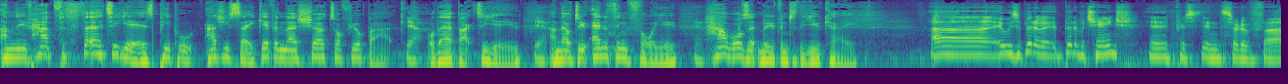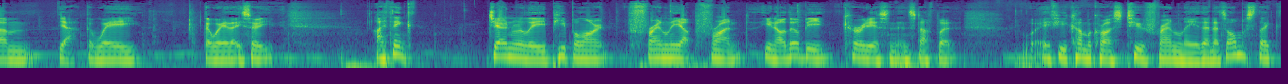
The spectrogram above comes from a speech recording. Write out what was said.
And you've had for 30 years people, as you say, giving their shirt off your back, Yeah. or their back to you, Yeah. and they'll do anything for you. How was it moving to the UK? Uh, it was a bit of a, bit of a change in, in sort of um, yeah the way the way they so I think generally people aren't friendly up front. You know they'll be courteous and, and stuff, but if you come across too friendly, then it's almost like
